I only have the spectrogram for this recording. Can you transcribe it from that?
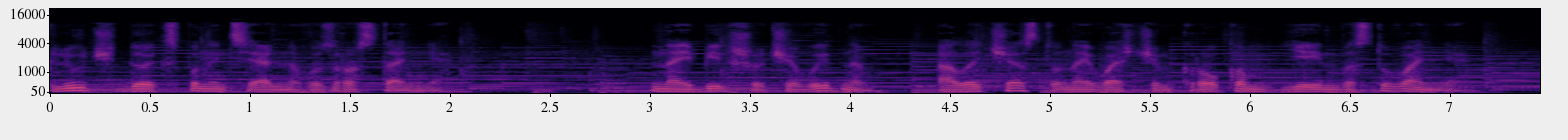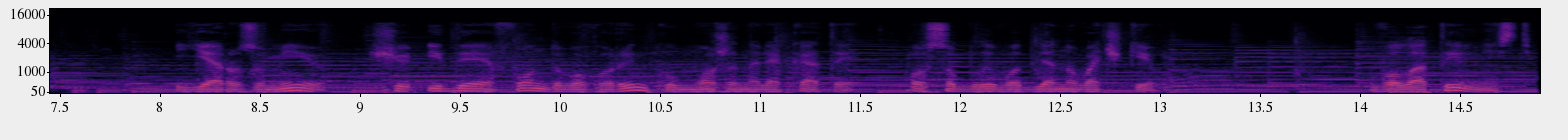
ключ до експоненціального зростання. Найбільш очевидним, але часто найважчим кроком є інвестування. Я розумію, що ідея фондового ринку може налякати, особливо для новачків. Волатильність,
